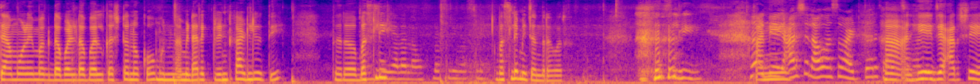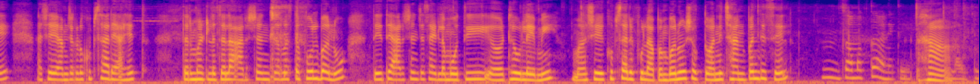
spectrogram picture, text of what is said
त्यामुळे मग डबल डबल कष्ट नको म्हणून आम्ही डायरेक्ट प्रिंट काढली होती. तर बसली. बसली बसली. बसले मी चंद्रावर. बसली. आणि- आरशे लावू असं वाटतं हा आणि हे जे आरशे आहे, असे आमच्याकडे खूप सारे आहेत. तर म्हटलं चला आरशांचं मस्त फुल बनवू तर इथे आरशांच्या साईडला मोती ठेवले मी. मग असे खूप सारे फुलं आपण बनवू शकतो आणि छान पण दिसेल. चमकतं आणि ते हा लाईटी.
